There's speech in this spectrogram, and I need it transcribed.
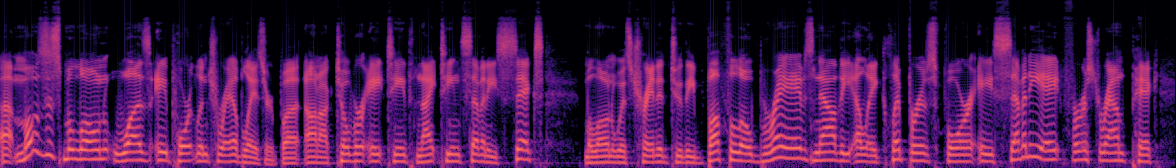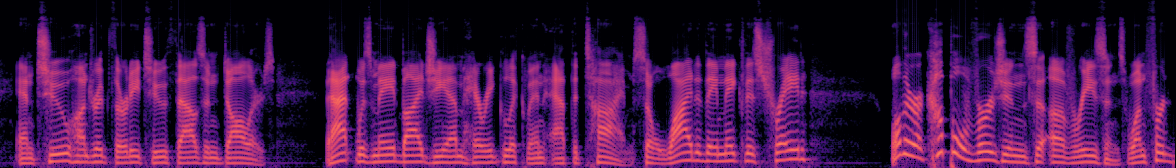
Uh, Moses Malone was a Portland Trailblazer, but on October 18th, 1976, Malone was traded to the Buffalo Braves, now the LA Clippers, for a 78 first round pick and $232,000. That was made by GM Harry Glickman at the time. So, why did they make this trade? Well, there are a couple versions of reasons one for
